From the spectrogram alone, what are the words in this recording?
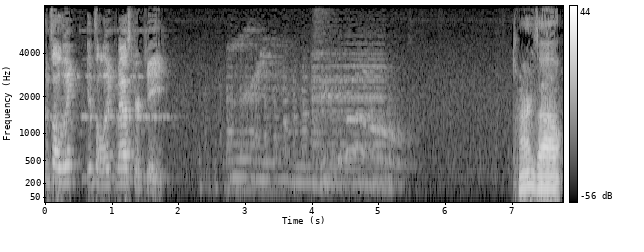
It's a link. It's a link master key. Turns out,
